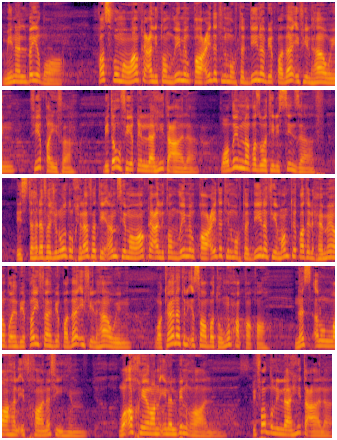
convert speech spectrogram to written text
من البيضاء. قصف مواقع لتنظيم القاعدة المرتدين بقذائف الهاون في قيفة. بتوفيق الله تعالى. وضمن غزوة الاستنزاف استهدف جنود الخلافة أمس مواقع لتنظيم القاعدة المرتدين في منطقة الحميضة بقيفة بقذائف الهاون وكانت الإصابة محققة. نسأل الله الإثخان فيهم. وأخيرا إلى البنغال. بفضل الله تعالى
